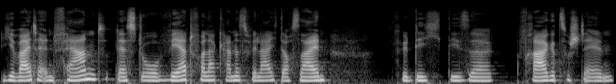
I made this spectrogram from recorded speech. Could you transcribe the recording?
je weiter entfernt, desto wertvoller kann es vielleicht auch sein, für dich diese Frage zu stellen,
